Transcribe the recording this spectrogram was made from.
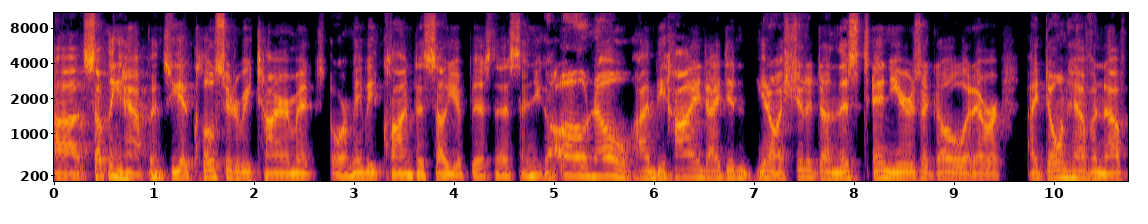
Uh, something happens. You get closer to retirement, or maybe climb to sell your business, and you go, "Oh no, I'm behind. I didn't. You know, I should have done this ten years ago. Whatever. I don't have enough.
